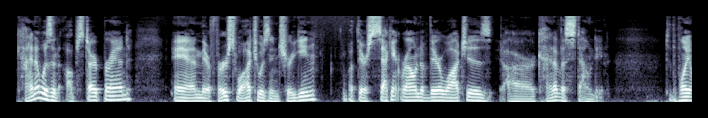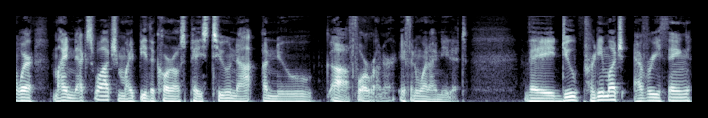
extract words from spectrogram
kind of was an upstart brand, and their first watch was intriguing, but their second round of their watches are kind of astounding. To the point where my next watch might be the Coros Pace 2, not a new uh, Forerunner, if and when I need it. They do pretty much everything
